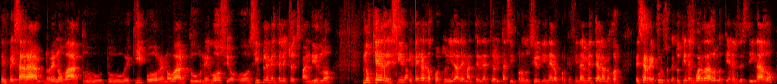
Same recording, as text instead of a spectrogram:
empezar a renovar tu, tu, equipo, renovar tu negocio o simplemente el hecho de expandirlo, no quiere decir que tengas la oportunidad de mantenerte ahorita sin producir dinero, porque finalmente a lo mejor ese recurso que tú tienes guardado lo tienes destinado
